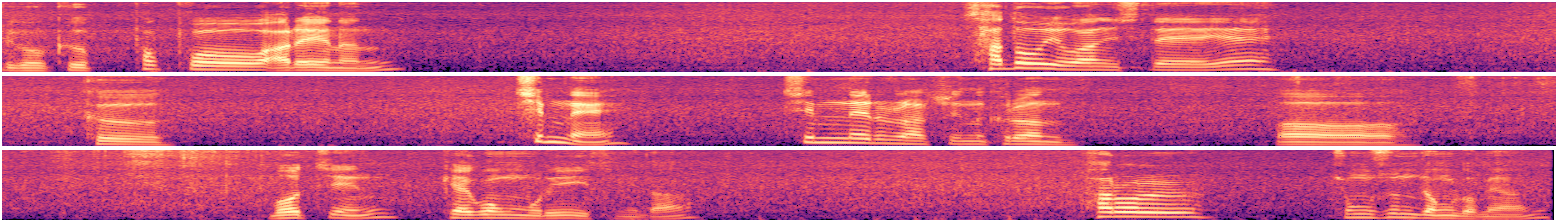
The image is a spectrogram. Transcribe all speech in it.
그리고 그 폭포 아래에는 사도 요한 시대의 그 침례, 침례를 할 수 있는 그런 어 멋진 계곡물이 있습니다. 8월 중순 정도면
